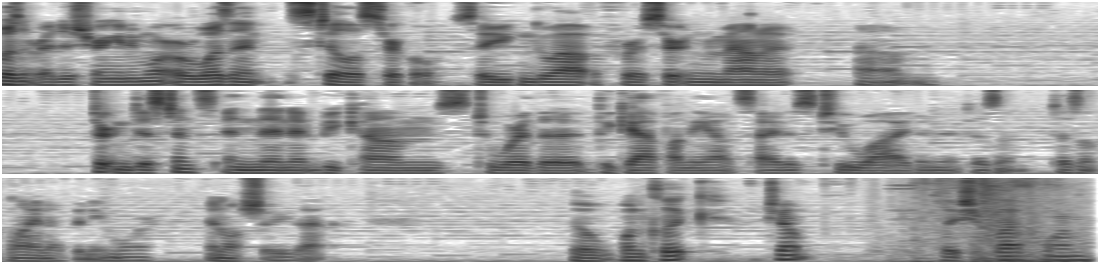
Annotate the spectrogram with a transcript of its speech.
wasn't registering anymore or wasn't still a circle. So you can go out for a certain amount of um, certain distance and then it becomes to where the, the gap on the outside is too wide and it doesn't doesn't line up anymore. And I'll show you that. So one click, jump, place your platform,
